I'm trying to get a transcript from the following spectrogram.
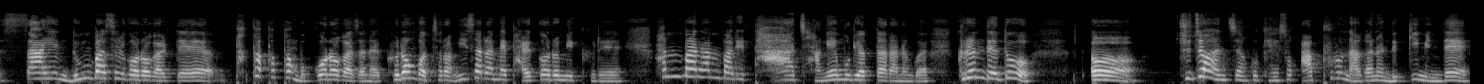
쌓인 눈밭을 걸어갈 때 팍팍팍팍 못 걸어가잖아요. 그런 것처럼 이 사람의 발걸음이 그래. 한 발한 발이 다 장애물이었다라는 거야. 그런데도 어 주저앉지 않고 계속 앞으로 나가는 느낌인데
